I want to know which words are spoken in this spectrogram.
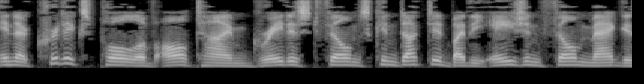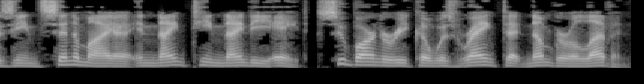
In a critics' poll of all-time greatest films conducted by the Asian film magazine Cinemaya in 1998, Subarnarekha was ranked at number 11.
